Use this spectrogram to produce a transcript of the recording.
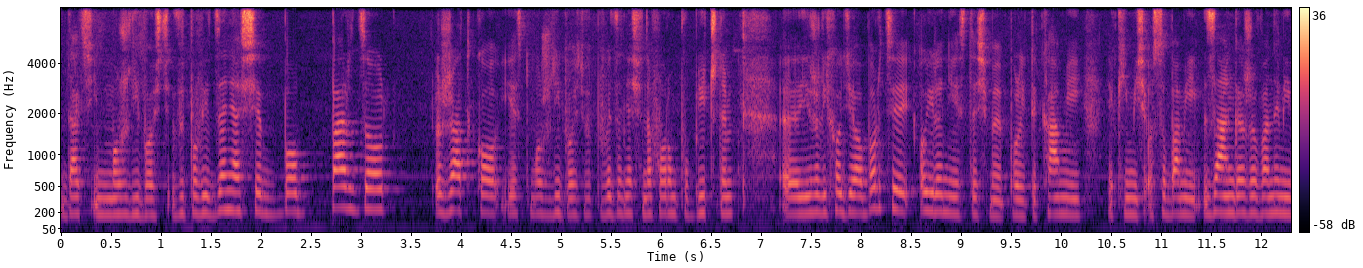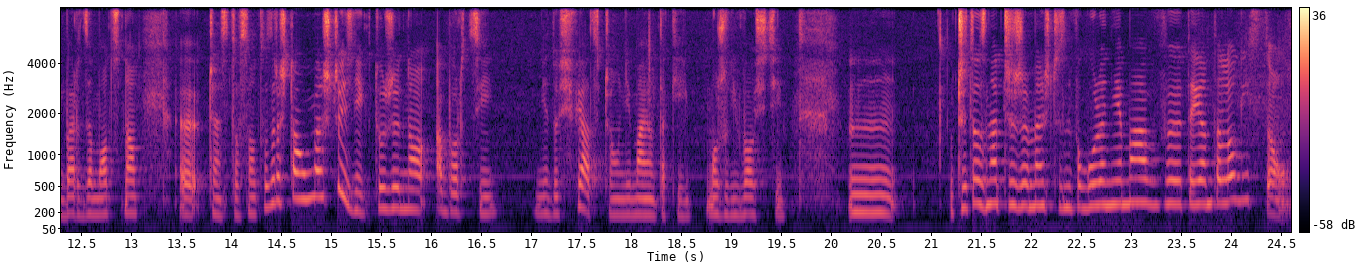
dać im możliwość wypowiedzenia się, bo bardzo rzadko jest możliwość wypowiedzenia się na forum publicznym, e, jeżeli chodzi o aborcję, o ile nie jesteśmy politykami, jakimiś osobami zaangażowanymi bardzo mocno. E, często są to zresztą mężczyźni, którzy no, aborcji nie doświadczą, nie mają takiej możliwości. Czy to znaczy, że mężczyzn w ogóle nie ma w tej antologii? Są.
